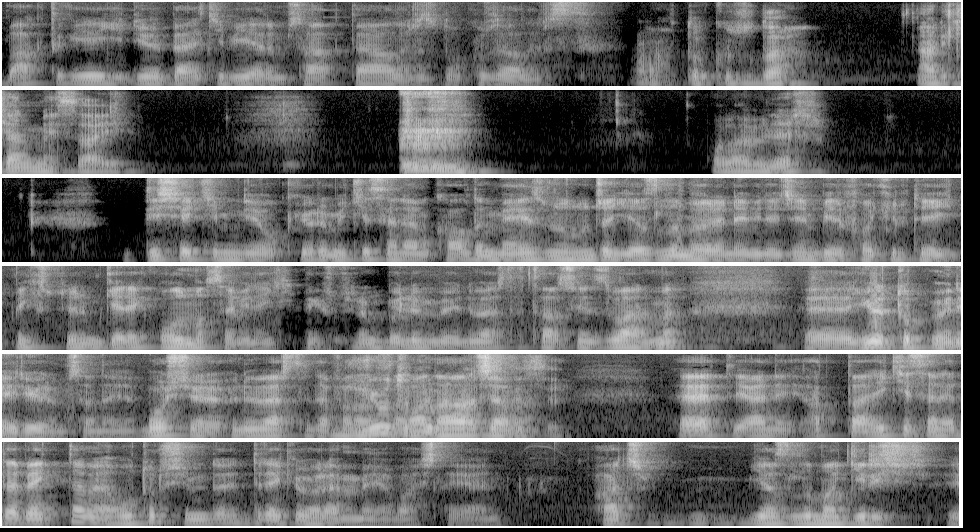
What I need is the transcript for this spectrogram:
Baktık iyi gidiyor. Belki bir yarım saat daha alırız. 9'a alırız. Oh 9'da. Erken mesai. Olabilir. Diş hekimliği okuyorum. 2 senem kaldı. Mezun olunca yazılım öğrenebileceğim bir fakülteye gitmek istiyorum. Gerek olmasa bile gitmek istiyorum. Bölüm ve üniversite tavsiyeniz var mı? Ee, YouTube öneriyorum sana. ya. Boş yere üniversitede falan YouTube zaman harcama. Evet yani hatta 2 senede bekleme. Otur şimdi direkt öğrenmeye başla yani. Aç yazılıma giriş e,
